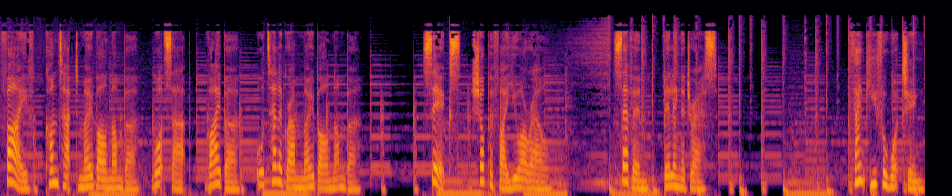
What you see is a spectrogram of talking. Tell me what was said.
5. Contact mobile number, WhatsApp, Viber, or Telegram mobile number. 6. Shopify URL. 7. Billing address. Thank you for watching.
